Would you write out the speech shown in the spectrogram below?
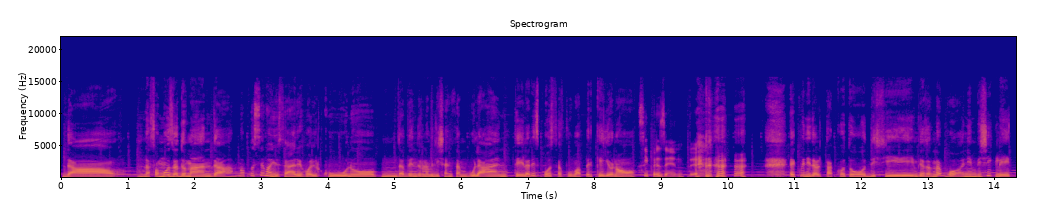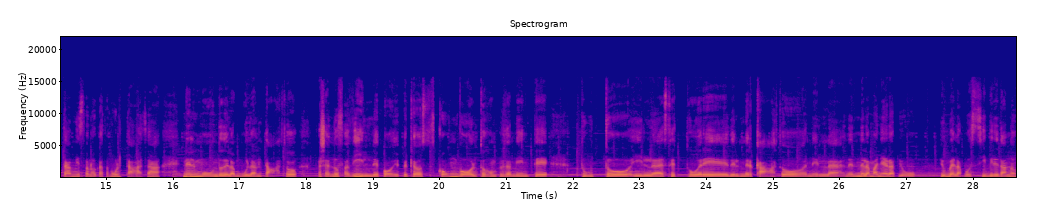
dalla famosa domanda ma possiamo aiutare qualcuno mm, da vendere una licenza ambulante? La risposta fu ma perché io no? Si presente. e quindi dal tacco 12 in via Tornabuoni in bicicletta mi sono catapultata nel mondo dell'ambulantato facendo faville poi perché ho sconvolto completamente tutto il settore del mercato nel, nella maniera più, più bella possibile, dando,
